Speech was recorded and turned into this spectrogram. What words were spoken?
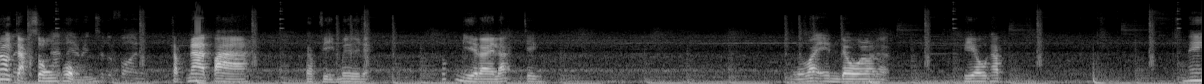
นอกจากทรงผมกับหน้าตากับฝีมือเนี่ยก็มีอะไรละจริง หรือว่าเอนโดเราเนี่ยเฟี้ยวครับ นี่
